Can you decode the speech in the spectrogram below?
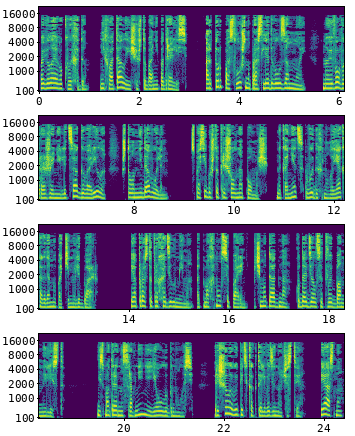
повела его к выходу. Не хватало ещё, чтобы они подрались. Артур послушно проследовал за мной, но его выражение лица говорило, что он недоволен. «Спасибо, что пришёл на помощь». Наконец выдохнула я, когда мы покинули бар. Я просто проходил мимо, отмахнулся парень. Почему ты одна? Куда делся твой банный лист? Несмотря на сравнение, я улыбнулась. Решила выпить коктейль в одиночестве. Ясно.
